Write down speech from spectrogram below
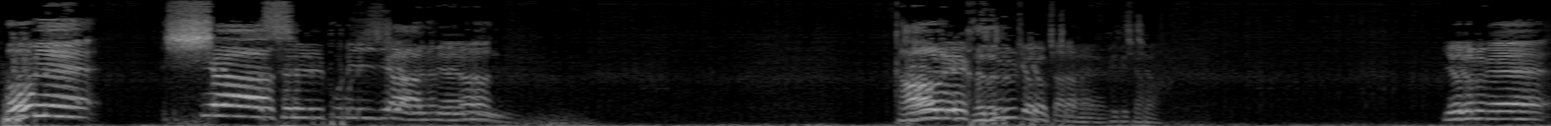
봄에 씨앗을 뿌리지 않으면은 가을에 거둘 게 없잖아요. 그렇죠 여름에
